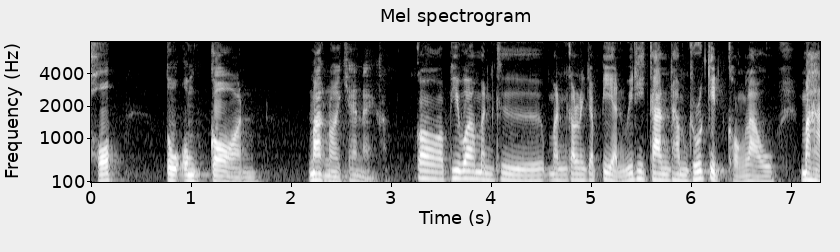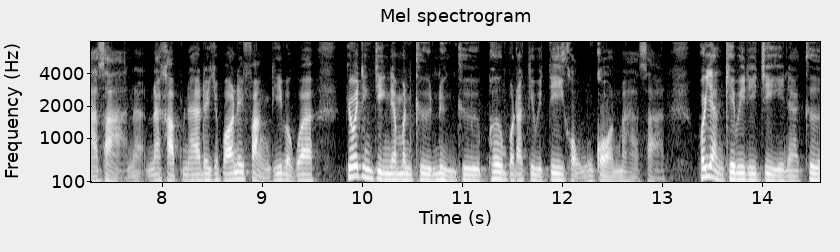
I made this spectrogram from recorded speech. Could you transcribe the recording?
ทบตัวองค์กรมากน้อยแค่ไหนครับ ก็พี่ว่ามันคือมันกำลังจะเปลี่ยนวิธีการทำธุรกิจของเรามหาศาลนะนะครับนะโดยเฉพาะในฝั่งที่บอกว่าพี่ว่าจริงๆเนี่ยมันคือหนึ่งคือเพิ่ม productivity ขององค์กรมหาศาล เพราะอย่าง KBTG เนี่ยคือ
